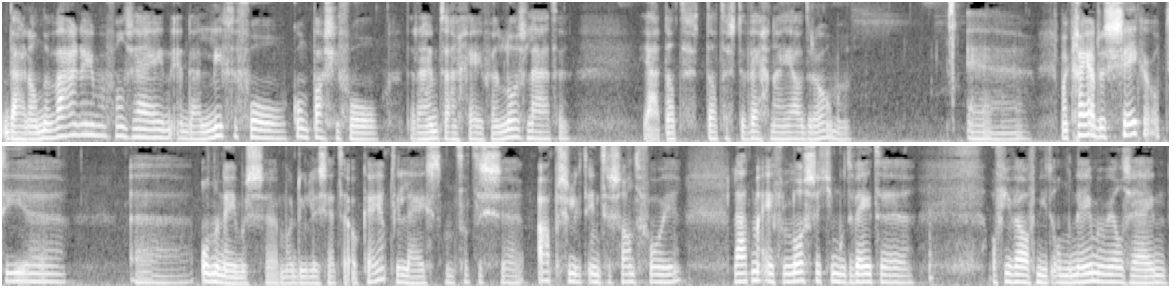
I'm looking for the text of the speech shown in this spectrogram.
daar dan de waarnemer van zijn. En daar liefdevol, compassievol de ruimte aan geven en loslaten. Ja, dat, dat is de weg naar jouw dromen. maar ik ga jou dus zeker op die ondernemersmodule zetten, oké, op die lijst. Want dat is uh, absoluut interessant voor je. Laat me even los dat je moet weten of je wel of niet ondernemer wil zijn.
